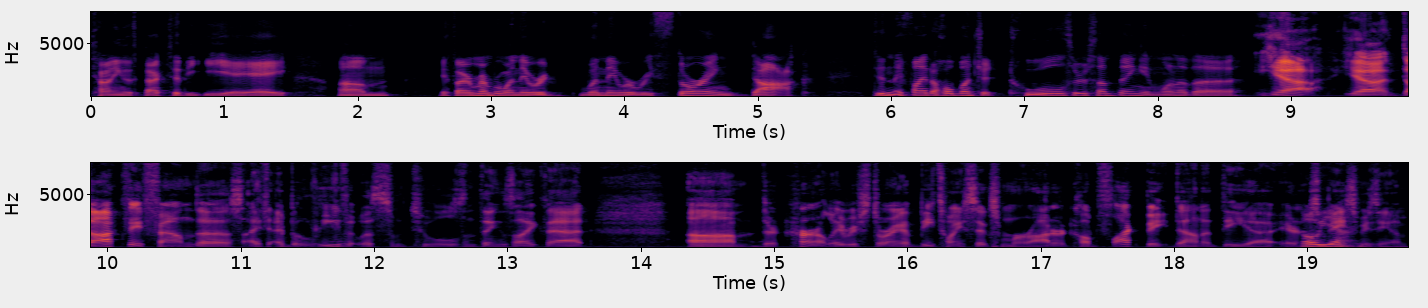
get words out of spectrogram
tying this back to the EAA, um, if I remember when they were when they were restoring Doc, didn't they find a whole bunch of tools or something in one of the? Yeah, yeah. And Doc, they found uh, I, I believe it was some tools and things like that. Um, they're currently restoring a B-26 Marauder called Flakbait down at the uh, Air and Oh, Space yeah. Museum,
